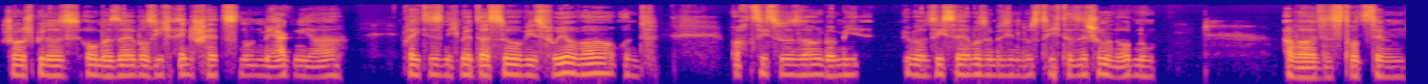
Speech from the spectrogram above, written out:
Schauspieler es auch mal selber sich einschätzen und merken, ja, vielleicht ist es nicht mehr das so, wie es früher war und macht sich sozusagen über mich, über sich selber so ein bisschen lustig. Das ist schon in Ordnung. Aber das ist trotzdem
